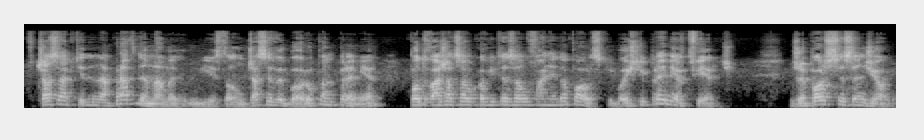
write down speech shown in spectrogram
w czasach, kiedy naprawdę mamy, jest to czasy wyboru, pan premier podważa całkowite zaufanie do Polski, bo jeśli premier twierdzi, że polscy sędziowie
